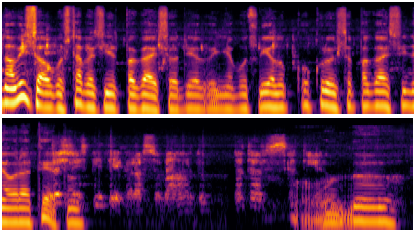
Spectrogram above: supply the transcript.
nav izaugusi, tāpēc viņa iet pa gaisu. Ja viņa būtu liela kukurūza, tad pa gaisu viņa nevarētu iet. Un, pietiek ar asu vārdu, pat ar skatienu. un, uh,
